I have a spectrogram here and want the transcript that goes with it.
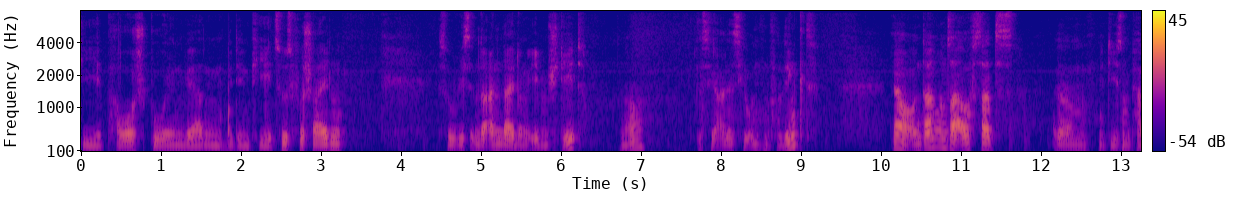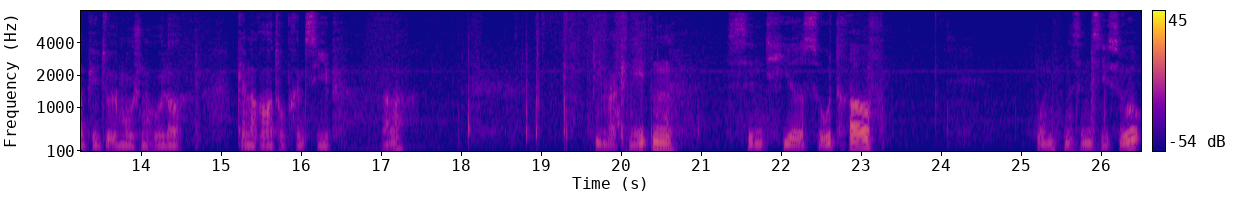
Die Powerspulen werden mit den Piezos verschalten, so wie es in der Anleitung eben steht. Na, ist hier alles hier unten verlinkt. Ja, und dann unser Aufsatz ähm, mit diesem Perpetual Motion Holder Generator Prinzip. Ja. Die Magneten sind hier so drauf. Unten sind sie so.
